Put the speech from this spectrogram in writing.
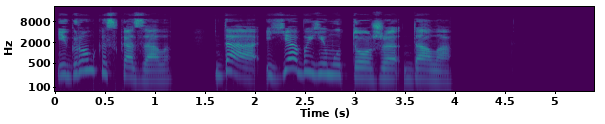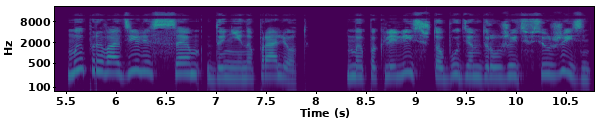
и громко сказала, «Да, я бы ему тоже дала». Мы проводили с Сэм дни напролет. Мы поклялись, что будем дружить всю жизнь,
